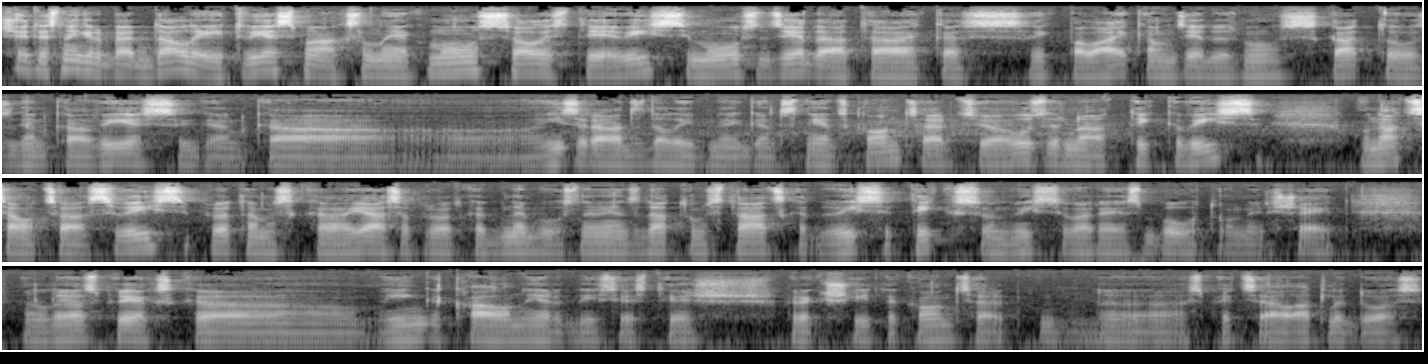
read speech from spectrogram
Šeit es negribētu dalīt viesmākslinieku, mūsu solistie, visi mūsu dziedātāji, kas ik pa laikam dzied uz mūsu skatuves, gan kā viesi, gan kā izrādes dalībnieki, gan sniedz koncertus, jo uzrunāt tika visi un atsaucās visi. Protams, ka jāsaprot, ka nebūs neviens datums tāds, kad visi tiks un visi varēs būt un ir šeit. Man liels prieks, ka Inga Kalna ieradīsies tieši priekš šī koncerta speciāli atlidos.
